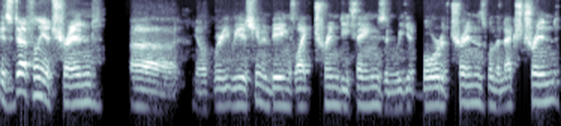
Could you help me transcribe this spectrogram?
It's definitely a trend. Uh, you know, we, we as human beings like trendy things and we get bored of trends when the next trend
